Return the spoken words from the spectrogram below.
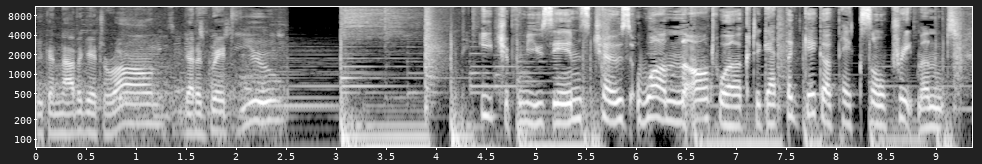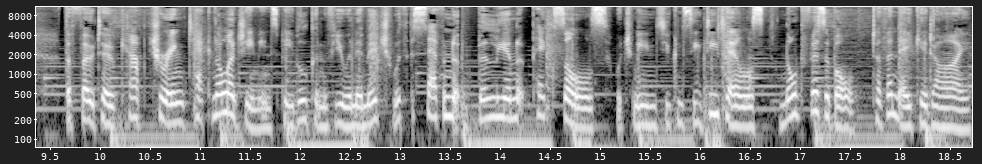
you can navigate around, get a great view. Each of the museums chose one artwork to get the gigapixel treatment. The photo capturing technology means people can view an image with 7 billion pixels, which means you can see details not visible to the naked eye.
